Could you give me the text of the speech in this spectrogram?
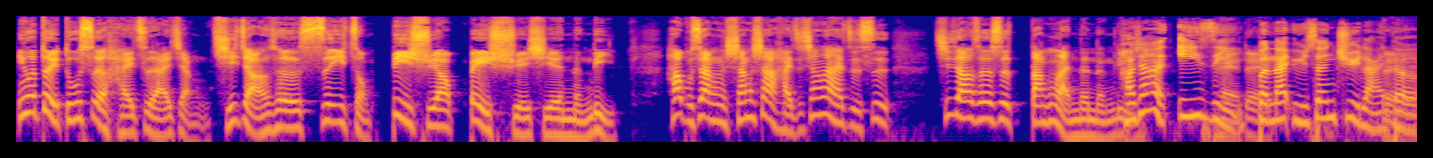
因为对都市的孩子来讲，骑脚踏车是一种必须要被学习的能力，它不像乡下孩子，乡下孩子是。骑脚踏车是当然的能力，好像很 easy，本来与生俱来的。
